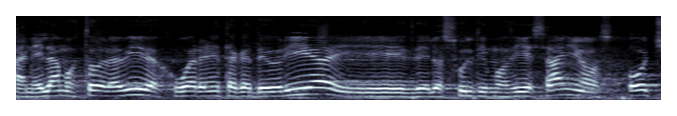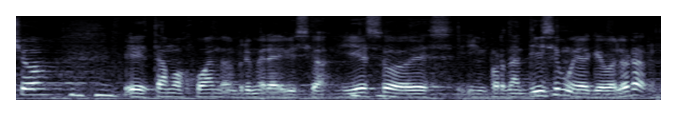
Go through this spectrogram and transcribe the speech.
anhelamos toda la vida jugar en esta categoría y de los últimos 10 años, 8, eh, estamos jugando en primera división. Y eso es importantísimo y hay que valorarlo.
